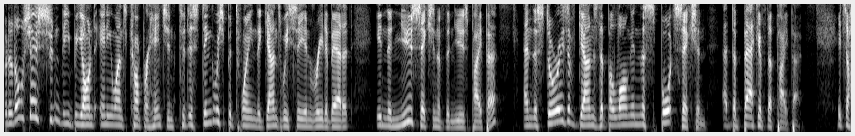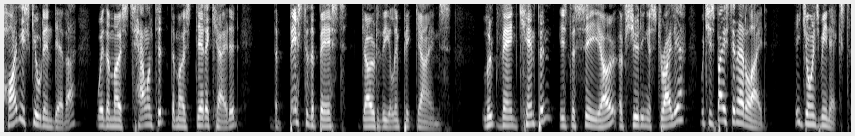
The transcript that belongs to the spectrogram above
But it also shouldn't be beyond anyone's comprehension to distinguish between the guns we see and read about it in the news section of the newspaper and the stories of guns that belong in the sports section at the back of the paper. It's a highly skilled endeavour where the most talented, the most dedicated, the best of the best go to the Olympic Games. Luke Van Kempen is the CEO of Shooting Australia, which is based in Adelaide. He joins me next.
